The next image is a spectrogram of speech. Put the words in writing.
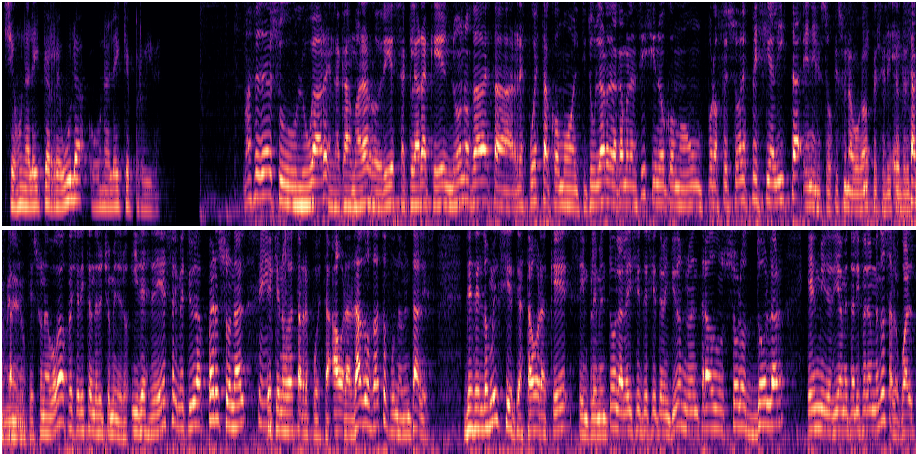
si es una ley que regula o una ley que prohíbe. Más allá de su lugar en la Cámara, Rodríguez aclara que no nos da esta respuesta como el titular de la Cámara en sí, sino como un profesor especialista en esto. es un abogado Y- especialista en derecho Exactamente, minero. es un abogado especialista en derecho minero. Y desde esa investidura personal Sí. es que nos da esta respuesta. Ahora, da dos datos fundamentales. Desde el 2007 hasta ahora que se implementó la ley 7722, no ha entrado un solo dólar en minería metalífera en Mendoza, lo cual,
